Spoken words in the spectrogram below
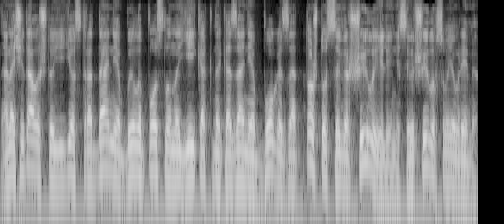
она считала, что ее страдание было послано ей как наказание Бога за то, что совершила или не совершила в свое время.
